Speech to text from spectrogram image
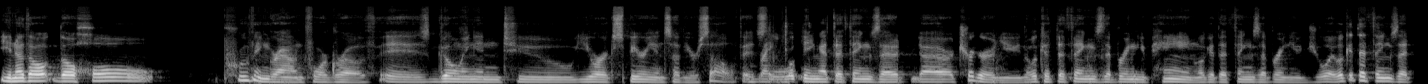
You know, the the whole proving ground for growth is going into your experience of yourself. It's right. looking at the things that uh, are triggering you. Look at the things that bring you pain. Look at the things that bring you joy. Look at the things that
